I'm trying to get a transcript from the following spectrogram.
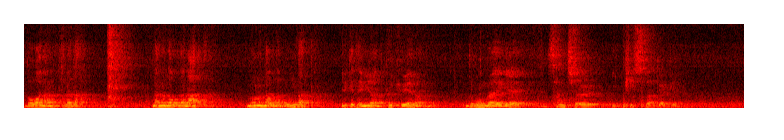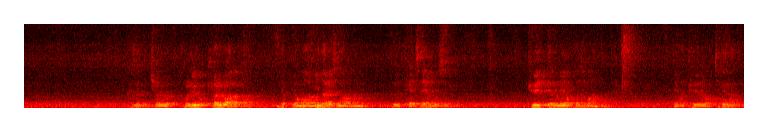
너와 나는 다르다. 나는 너보다 낫다. 너는 나보다 못났다. 이렇게 되면 그 교회는 누군가에게 상처를 입힐 수밖에 없겠다. 그래서 그 결, 결과가 영화 미나리에서 나오는 그 대사의 모습입니다. 교회 때문에 여기까지 왔는데 내가 교회를 어떻게 나가?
